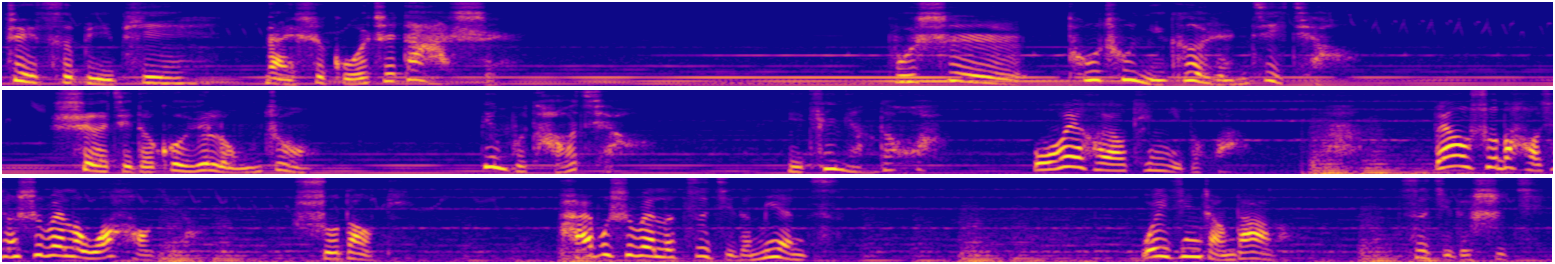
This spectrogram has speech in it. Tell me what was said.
这次比拼乃是国之大事，不是突出你个人技巧。设计的过于隆重，并不讨巧。你听娘的话。我为何要听你的话？不要说的好像是为了我好一样。说到底，还不是为了自己的面子。我已经长大了，自己的事情，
